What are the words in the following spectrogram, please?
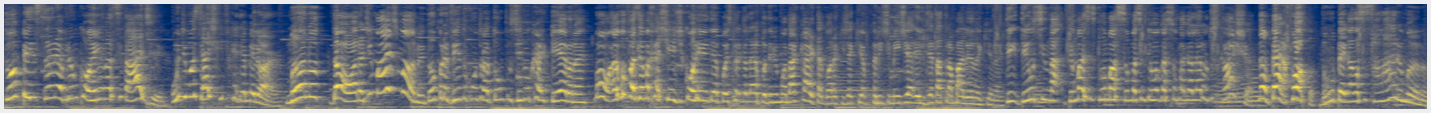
Tô pensando em abrir um correio na cidade. Onde você acha que ficaria melhor? Mano, da hora demais, mano. Então o prefeito contratou um possível carteiro, né? Bom, eu vou fazer uma caixinha de correio depois para a galera poder me mandar carta agora que já que aparentemente ele já tá trabalhando aqui, né? Tem, tem um sinal, tem umas exclamação, uma interrogação da galera dos caixa. Não, pera, foco. Vamos pegar nosso salário, mano.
